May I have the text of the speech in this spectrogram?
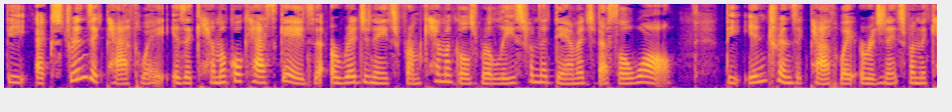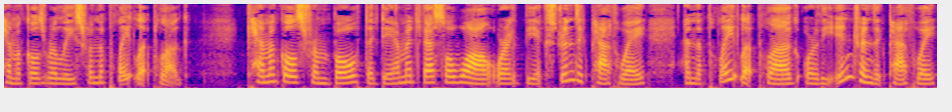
The extrinsic pathway is a chemical cascade that originates from chemicals released from the damaged vessel wall. The intrinsic pathway originates from the chemicals released from the platelet plug chemicals from both the damaged vessel wall or the extrinsic pathway and the platelet plug or the intrinsic pathway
